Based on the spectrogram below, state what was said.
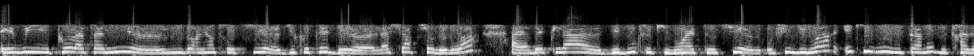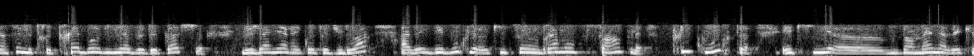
Et oui, pour la famille, euh, je vous oriente aussi euh, du côté de euh, la Charte sur le Loir, avec là des boucles qui vont être aussi au fil du Loir et qui vont vous permettre de traverser notre très beau vignoble de poche, de Janière et Coteau du Loir, avec des boucles qui sont vraiment simples, plus courtes et qui vous emmènent avec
